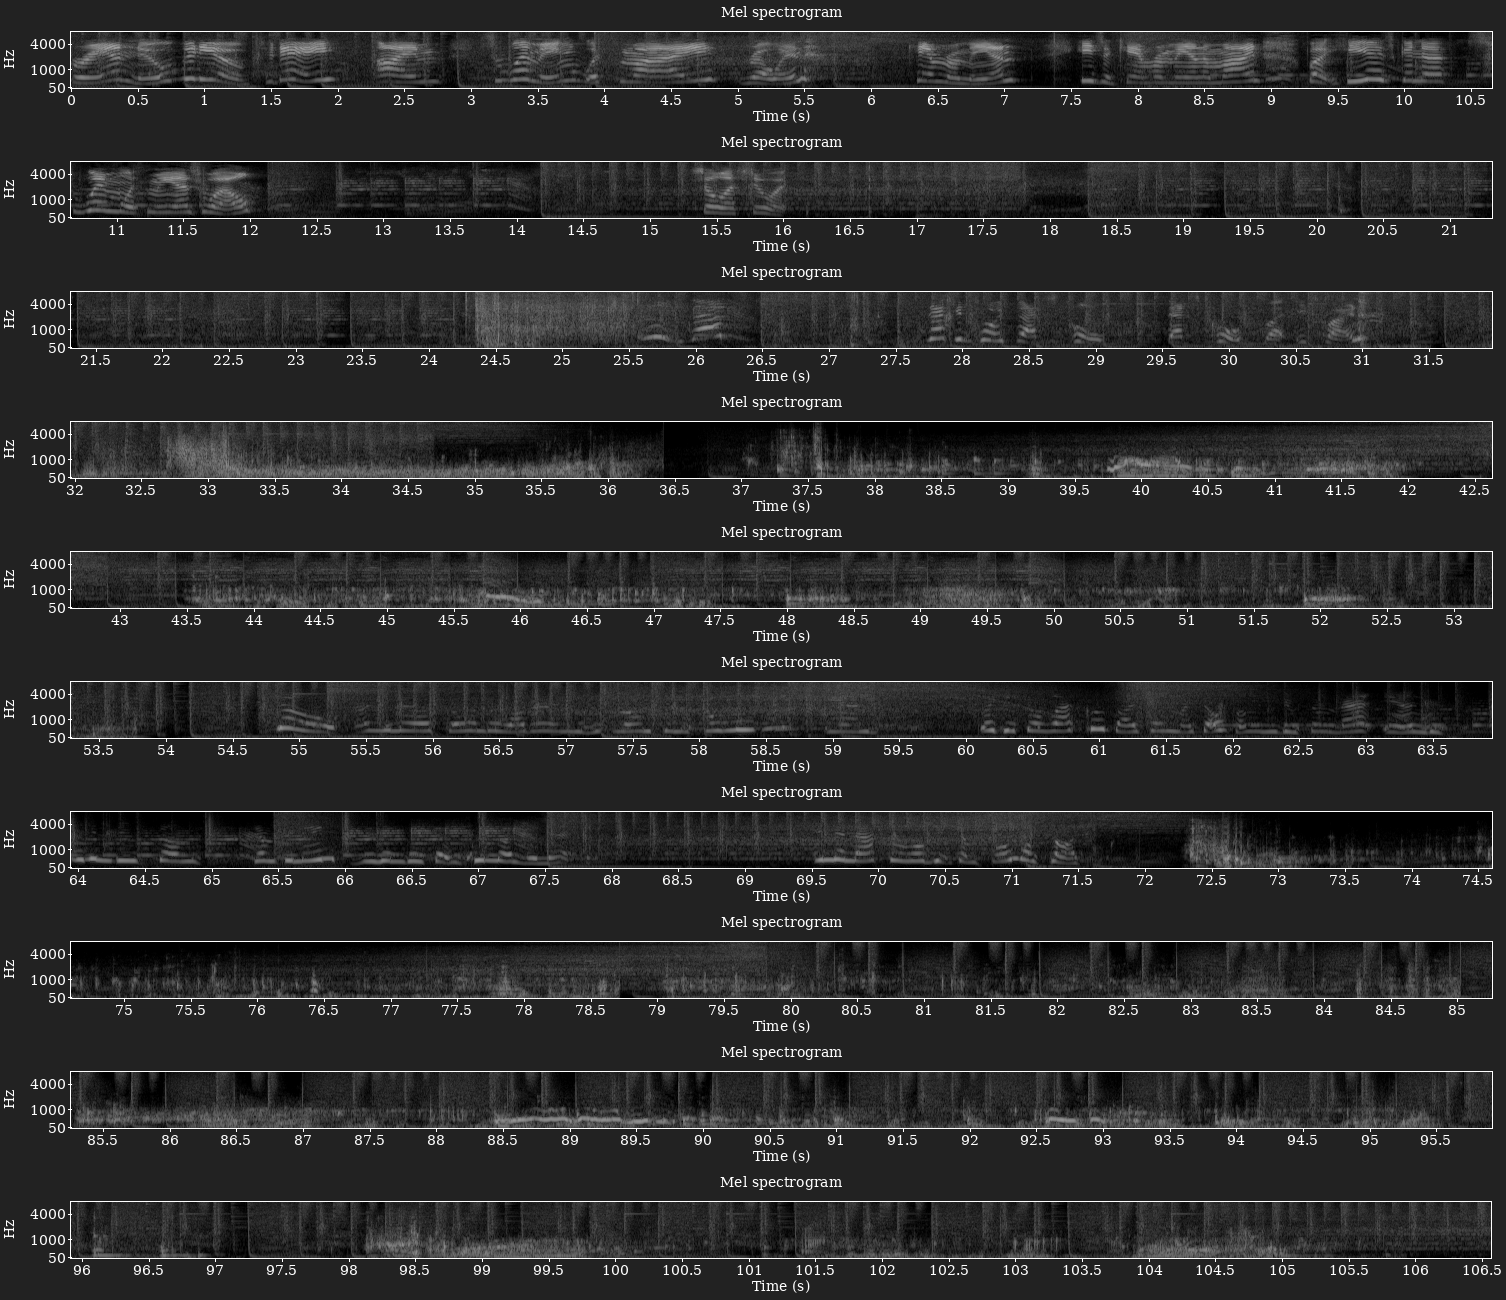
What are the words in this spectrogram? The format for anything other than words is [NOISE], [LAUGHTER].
brand new video. Today, I'm swimming with my Rowan [LAUGHS] cameraman. He's a cameraman of mine, but he is gonna swim with me as well. So let's do it. Second choice. That's cold. That's cold, but it's fine. So I'm gonna go underwater and Ron's gonna film me and like the last clip I filmed myself, I'm gonna do some of that and we're gonna do some jumping in, we're gonna do some shooting on the net. And then after we'll get some slow-mo shots.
